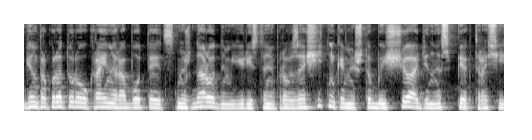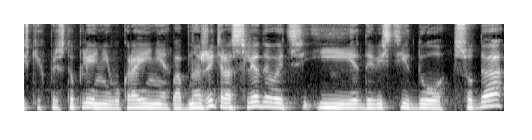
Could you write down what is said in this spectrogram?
Генпрокуратура Украины работает с международными юристами-правозащитниками, чтобы еще один аспект российских преступлений в Украине обнажить, расследовать и довести до суда.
